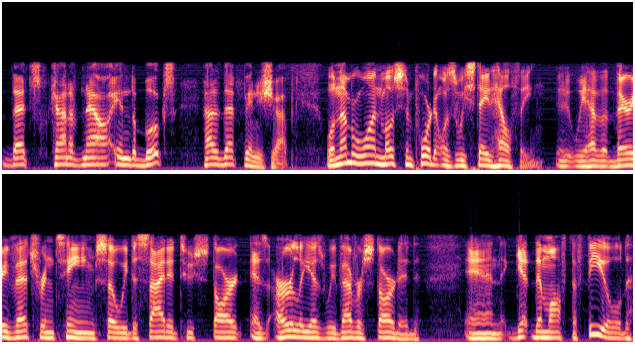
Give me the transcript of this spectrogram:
that's kind of now in the books. How did that finish up? Well, number one, most important was we stayed healthy. Uh, We have a very veteran team, so we decided to start as early as we've ever started and get them off the field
